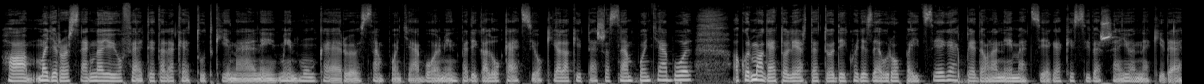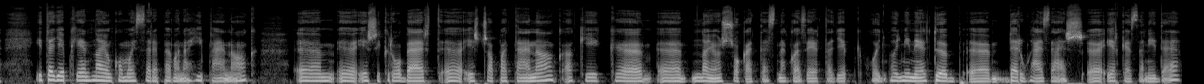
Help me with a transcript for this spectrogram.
ha Magyarország nagyon jó feltételeket tud kínálni, mind munkaerő szempontjából, mind pedig a lokáció kialakítása szempontjából, akkor magától értetődik, hogy az európai cégek, például a német cégek is szívesen jönnek ide. Itt egyébként nagyon komoly szerepe van a Hipának, Ésik Robert és csapatának, akik nagyon sokat tesznek azért, egyéb, hogy, hogy minél több beruházás érkezzen ide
